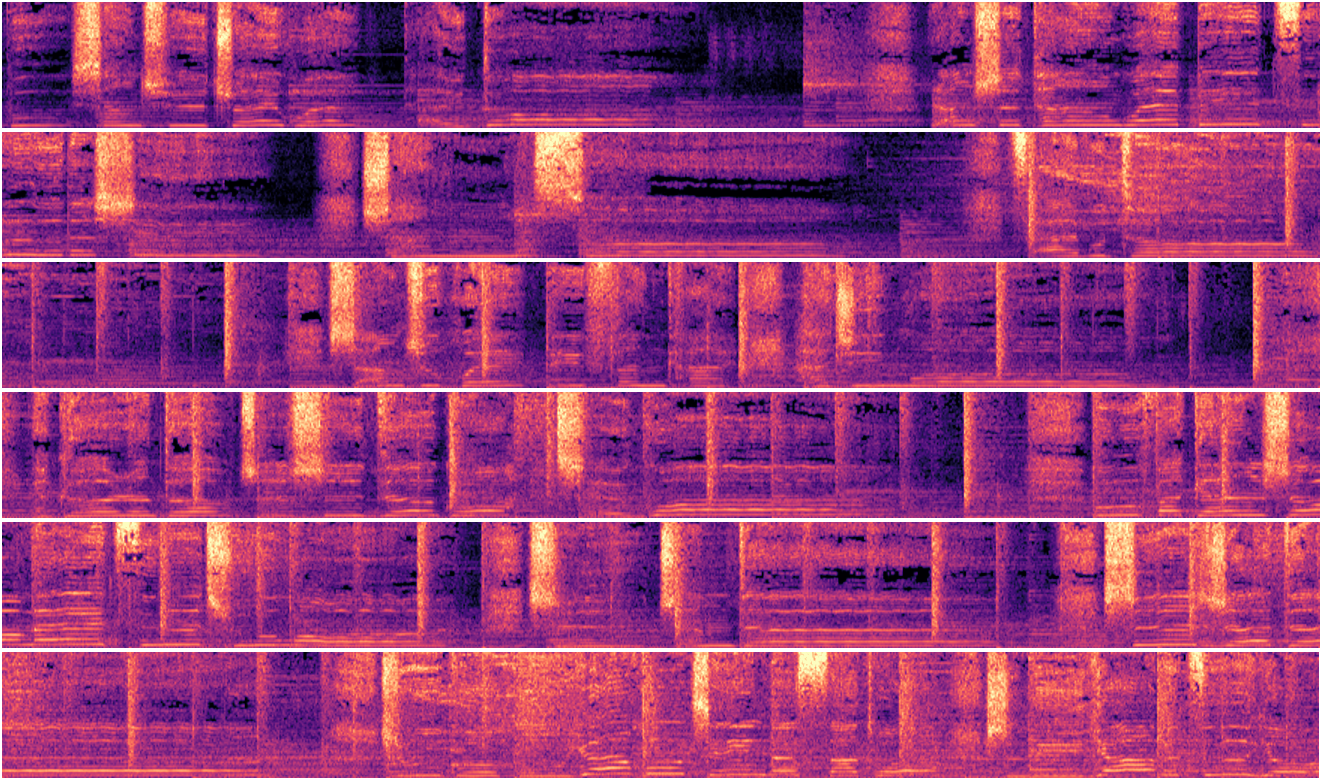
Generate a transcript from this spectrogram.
不想去追问太多，让试探为彼此的心上了锁，猜不透，相处会比分开还寂寞，两个人都只是得过。结果无法感受每次触摸是真的，是热的。如果忽远忽近的洒脱是你要的自由。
